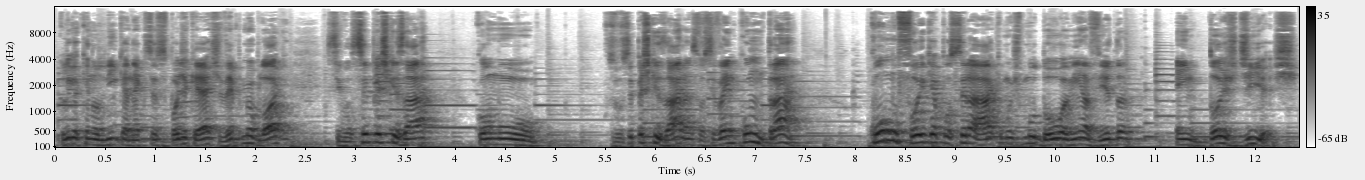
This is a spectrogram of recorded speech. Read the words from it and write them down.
clica aqui no link anexo a esse podcast, vem para o meu blog. Se você pesquisar como. Se você pesquisar, né, se você vai encontrar como foi que a pulseira Acmos mudou a minha vida em dois dias.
